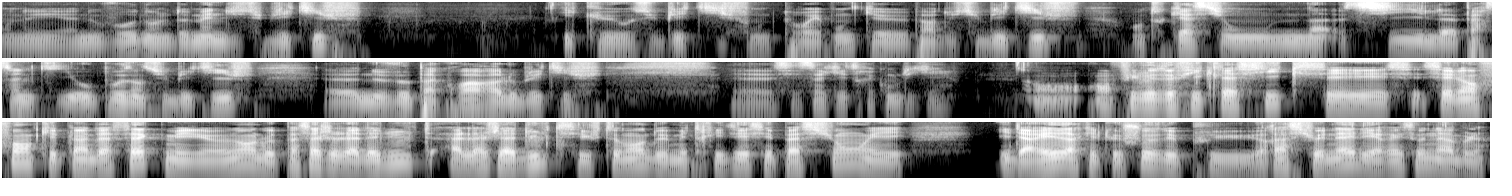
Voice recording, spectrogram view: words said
on est à nouveau dans le domaine du subjectif et que au subjectif, on ne peut répondre que par du subjectif. En tout cas, si, on si la personne qui oppose un subjectif euh, ne veut pas croire à l'objectif. Euh, c'est ça qui est très compliqué. En, philosophie classique, c'est l'enfant qui est plein d'affect, mais euh, non, le passage à l'âge adulte, à l'âge adulte, c'est justement de maîtriser ses passions et, et d'arriver à quelque chose de plus rationnel et raisonnable.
